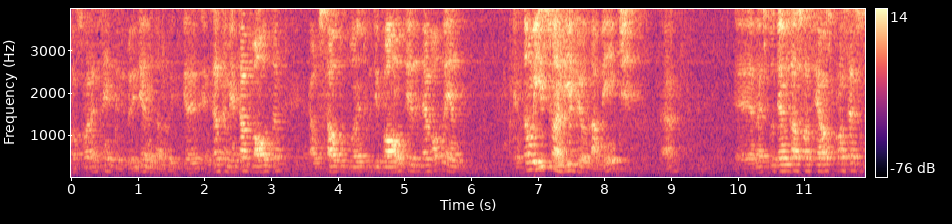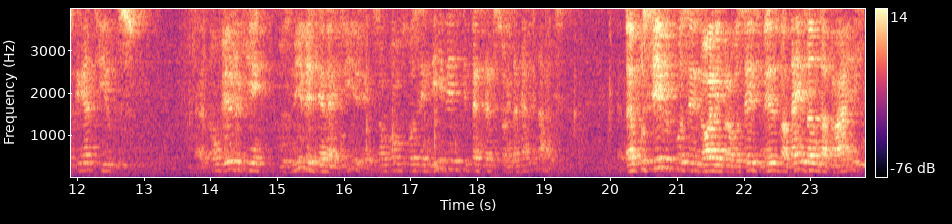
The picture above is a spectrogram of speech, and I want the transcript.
fosforescente, ele brilhando à noite. Que é exatamente a volta, é o salto quântico de volta e ele devolvendo. Então isso a nível da mente, né, é, nós podemos associar os processos criativos. Então veja que os níveis de energia, gente, são como se fossem níveis de percepções da realidade. Então é possível que vocês olhem para vocês mesmos há 10 anos atrás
